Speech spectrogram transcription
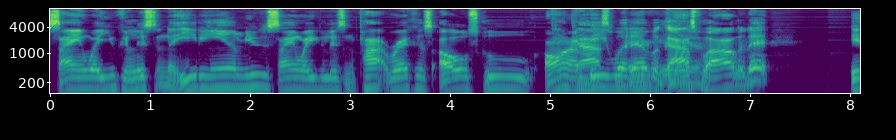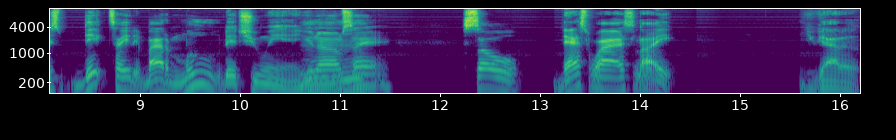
same way you can listen to EDM music, same way you can listen to pop records, old school, R and B, whatever, yeah. gospel, all of that. It's dictated by the mood that you in. You know what I'm Mhm. saying? So that's why it's like you gotta.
